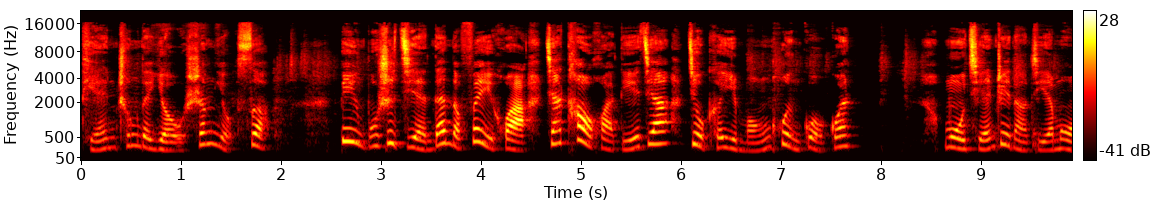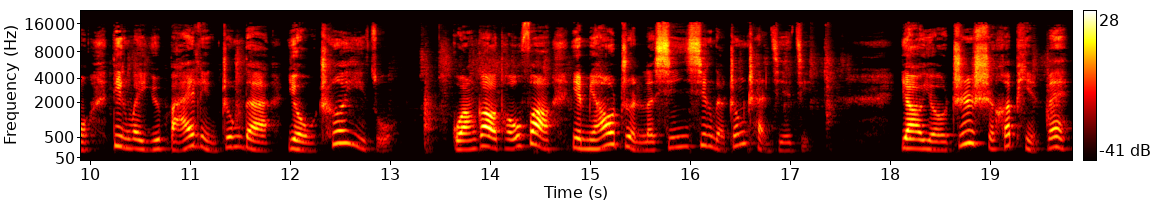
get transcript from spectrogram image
填充的有声有色，并不是简单的废话加套话叠加就可以蒙混过关。目前这档节目定位于白领中的有车一族，广告投放也瞄准了新兴的中产阶级，要有知识和品味。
